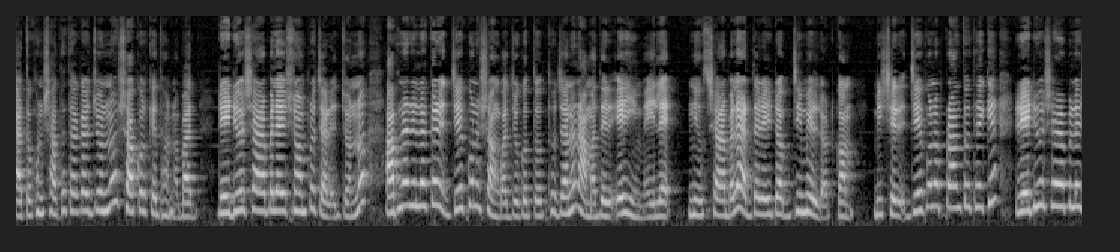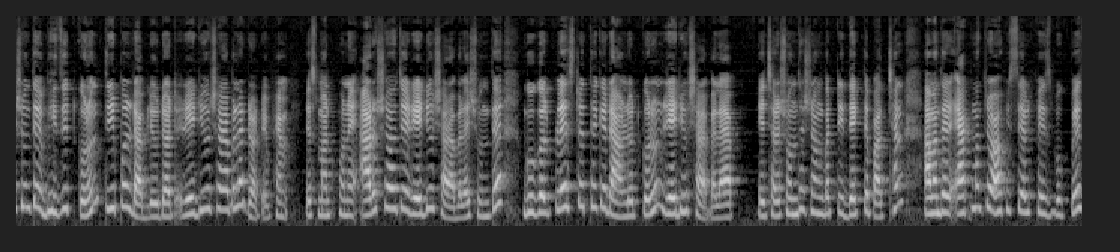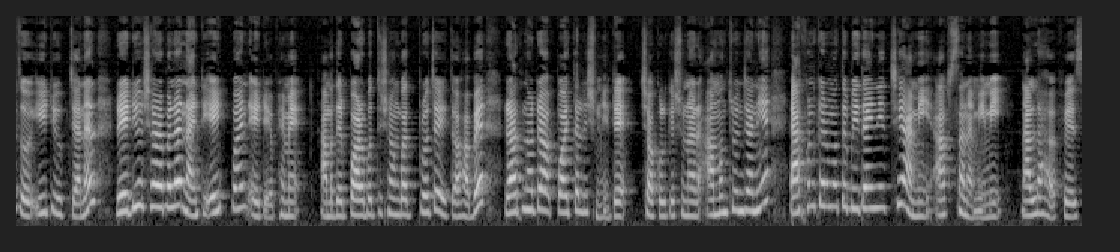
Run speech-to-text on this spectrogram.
এতক্ষণ সাথে থাকার জন্য সকলকে ধন্যবাদ। রেডিও সারাবেলায় সম্প্রচারের জন্য আপনার এলাকার যে কোনো সংবাদযোগ্য তথ্য জানান আমাদের এই ইমেইলে news Sarabela at the rate of Gmail dot com বিশ্বের যে কোনো প্রান্ত থেকে রেডিও সারাবেলা শুনতে ভিজিট করুন triple W dot radio Sarabela dot F M স্মার্টফোনে আরও সহজে রেডিও সারাবেলা শুনতে গুগল প্লে স্টোর থেকে ডাউনলোড করুন রেডিও সারাবেলা অ্যাপ এছাড়া সন্ধ্যা সংবাদটি দেখতে পাচ্ছেন আমাদের একমাত্র অফিসিয়াল ফেসবুক পেজ ও YouTube channel radio Sarabela ninety eight point eight F M এ। আমাদের পরবর্তী সংবাদ প্রচারিত হবে রাত নটা পঁয়তাল্লিশ মিনিটে। সকলকে শোনার আমন্ত্রণ জানিয়ে এখনকার মতো বিদায় নিচ্ছি আমি আফসানা মিমি। আল্লাহ হাফেজ।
